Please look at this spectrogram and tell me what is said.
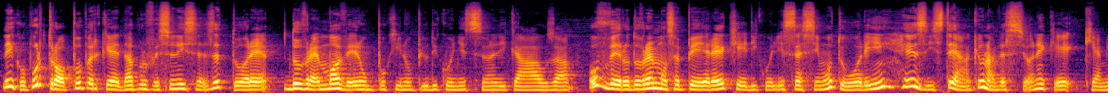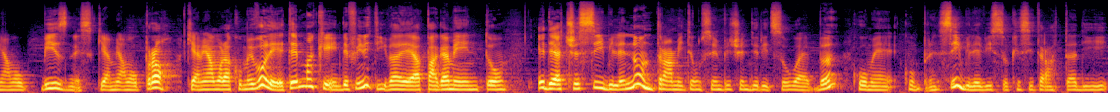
Dico purtroppo perché da professionisti del settore dovremmo avere un pochino più di cognizione di causa, ovvero dovremmo sapere che di quegli stessi motori esiste anche una versione che chiamiamo business, chiamiamo pro, chiamiamola come volete, ma che in definitiva è a pagamento ed è accessibile non tramite un semplice indirizzo web, come comprensibile visto che si tratta di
